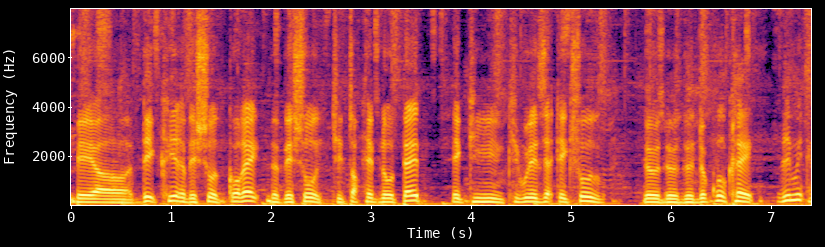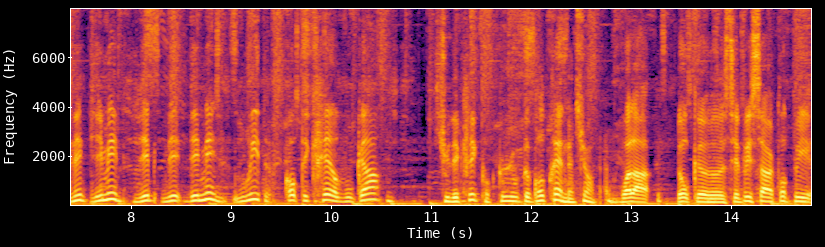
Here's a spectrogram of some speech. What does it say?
mais euh, d'écrire des choses correctes, des choses qui sortaient de nos têtes et qui, qui voulaient dire quelque chose de, de, de, de concret. Limite, limite, limite, limite, oui, quand tu écris un bouquin, tu l'écris pour que l'on te comprenne. Bien sûr. Voilà. Donc, euh, c'est fait ça. Quand, tu,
